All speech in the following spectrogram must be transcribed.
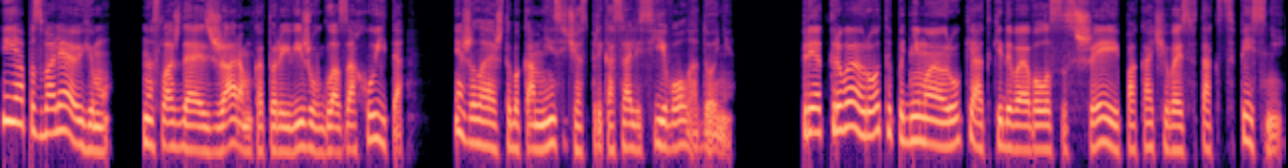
И я позволяю ему, наслаждаясь жаром, который вижу в глазах Уита, и желая, чтобы ко мне сейчас прикасались его ладони. Приоткрываю рот и поднимаю руки, откидывая волосы с шеи, покачиваясь в такт с песней.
